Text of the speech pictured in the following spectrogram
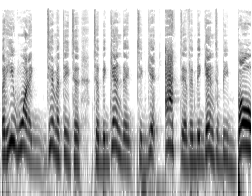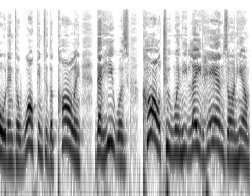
but he wanted Timothy to, to begin to, to get active and begin to be bold and to walk into the calling that he was called to when he laid hands on him.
